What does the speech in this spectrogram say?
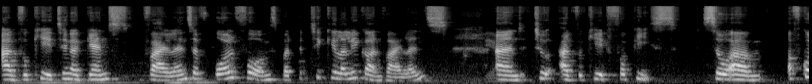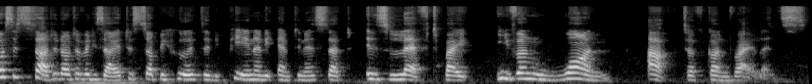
advocating against violence of all forms, but particularly gun violence, yeah. and to advocate for peace. So, um, of course, it started out of a desire to stop the hurt and the pain and the emptiness that is left by even one act of gun violence.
